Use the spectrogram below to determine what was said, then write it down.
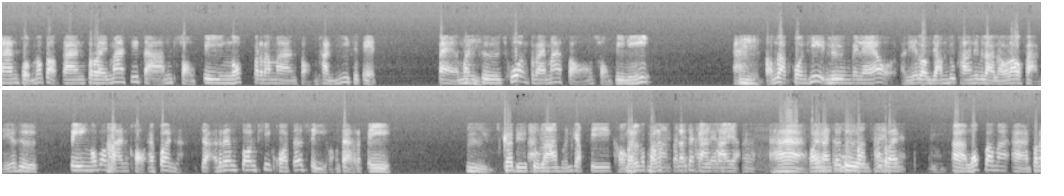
งานผลประกอบการไตรมาสที่สามของปีงบประมาณ 2021 แต่มันอืมคือช่วงไตรมาสสองของปีนี้อะอืมสำหรับคนที่ลืมไปแล้ว อันนี้เราย้ำทุกครั้งที่เวลาเราเล่าข่าวนี้ก็คือ ปีงบประมาณของ Apple น่ะ จะเริ่มต้นที่ควอเตอร์สี่ของแต่ละปี อืม ก็คือตุลาเหมือนกับปีของเหมือนงบประมาณเหมือนราชการไทยอะเอ่าเพราะฉะนั้นก็คือเออของรัฐบาลไทยไตรอ่างบประมาณอ่าไตร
